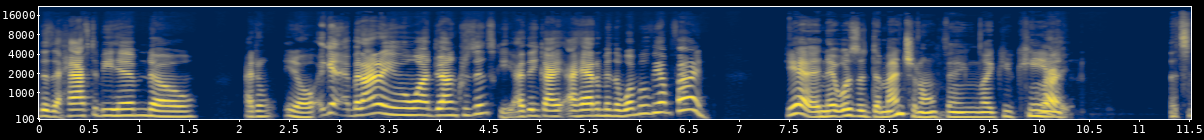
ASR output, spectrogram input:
does it have to be him? No, I don't. You know, again, but I don't even want John Krasinski. I think I I had him in the one movie. I'm fine. Yeah, and it was a dimensional thing. Like you can't. Right. It's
